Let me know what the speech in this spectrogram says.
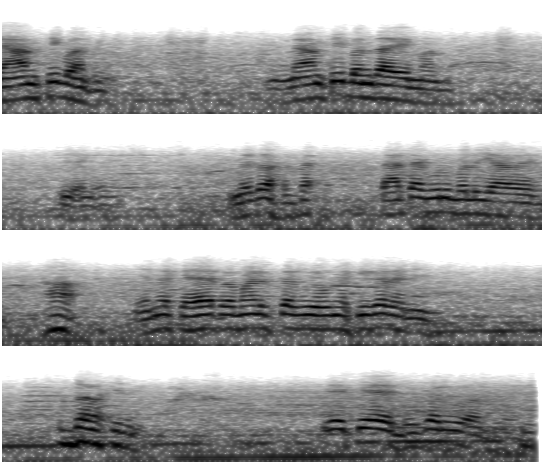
જ્ઞાનથી બાંધ્યું. જ્ઞાનથી બંધાય મન. મેં તો સાચા ગુરુ બની આવે. હા. એમને કહેયા પ્રમાણે જ કરવું એવું નક્કી કરે ને. શુદ્ધ રાખીને. એ કે કરવું આપણે.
